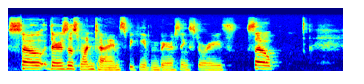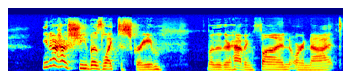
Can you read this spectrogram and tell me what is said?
so there's this one time, speaking of embarrassing stories. So you know how Shibas like to scream, whether they're having fun or not,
